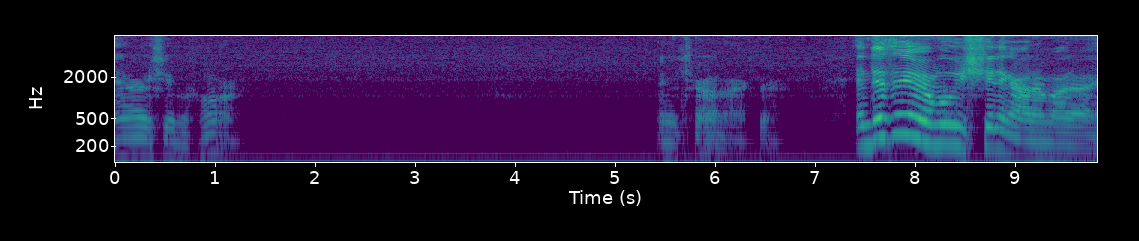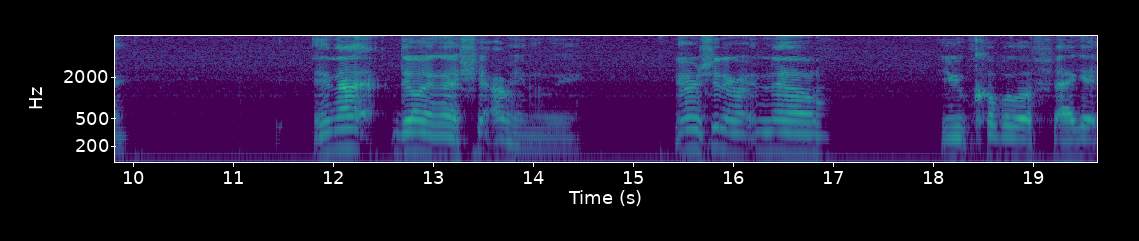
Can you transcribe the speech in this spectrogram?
In every shape or form. And a terrible actor. And this isn't even a movie shitting on him, by the. Uh, he's not doing a shit I mean, movie. You're shitting on. No. You couple of faggot.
